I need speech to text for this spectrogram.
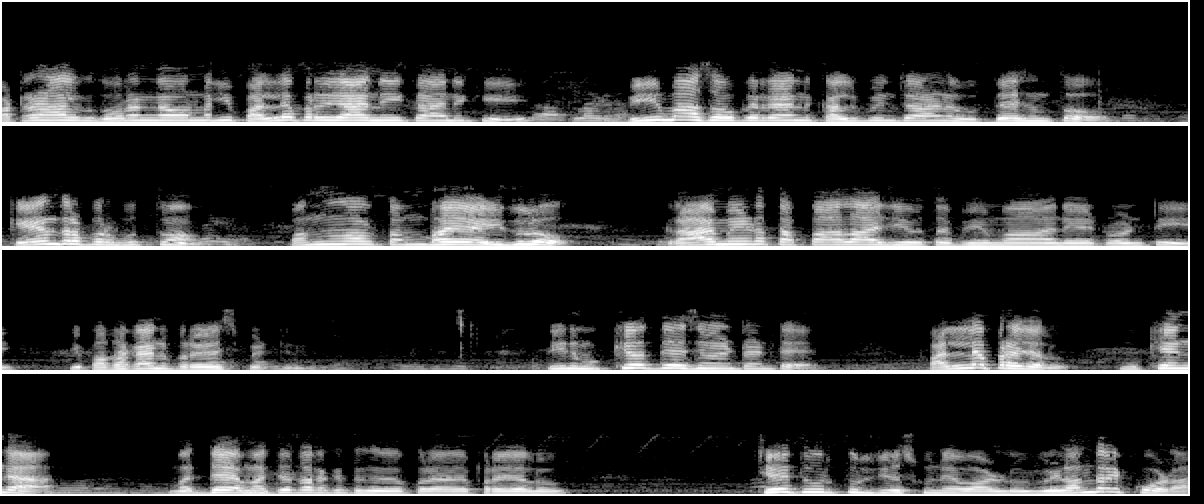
పట్టణాలకు దూరంగా ఉన్న ఈ పల్లె ప్రజానీకానికి బీమా సౌకర్యాన్ని కల్పించాలనే ఉద్దేశంతో కేంద్ర ప్రభుత్వం పంతొమ్మిది వందల తొంభై ఐదులో గ్రామీణ తపాలా జీవిత బీమా అనేటువంటి ఈ పథకాన్ని ప్రవేశపెట్టింది. దీని ముఖ్య ఉద్దేశం ఏంటంటే పల్లె ప్రజలు ముఖ్యంగా మధ్య మధ్యతరగతి ప్ర- ప్రజలు చేతివృత్తులు చేసుకునేవాళ్ళు చేసుకునే వాళ్ళు వీళ్ళందరికీ కూడా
